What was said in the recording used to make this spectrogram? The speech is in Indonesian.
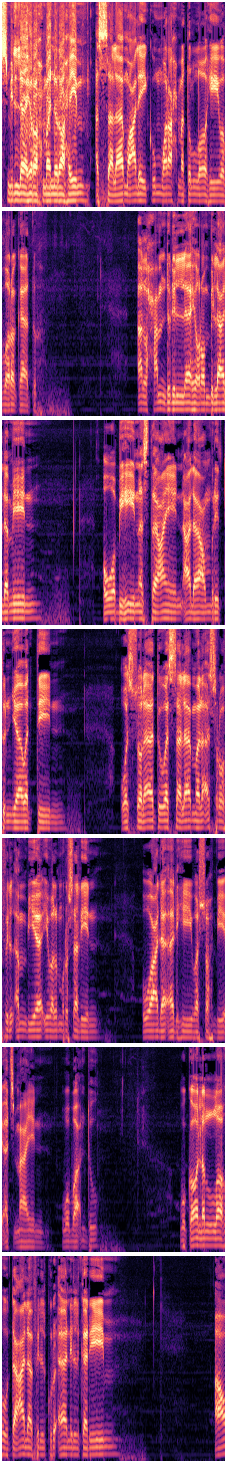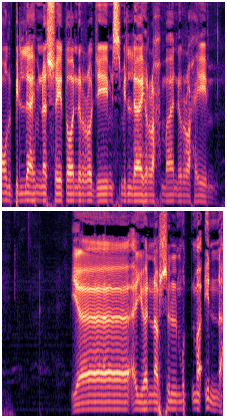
Bismillahirrahmanirrahim. Assalamualaikum warahmatullahi wabarakatuh. Alhamdulillahi rabbil alamin. Wabihi nasta'in ala umri dunya waddin Wassalatu wassalamu ala asrafil anbiya'i wal mursalin. Wa ala alihi wa sahbihi ajma'in. Wa ba'du. Wa qala Allah ta'ala fil Qur'anil Karim أعوذ بالله من الشيطان الرجيم بسم الله الرحمن الرحيم يا أيها النفس المطمئنة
